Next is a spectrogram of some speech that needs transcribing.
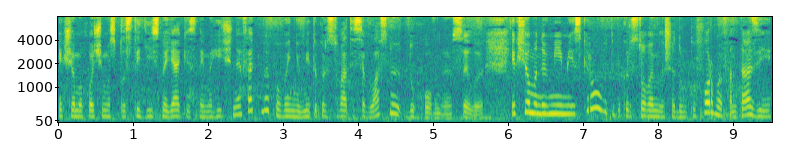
Якщо ми хочемо сплести дійсно якісний магічний ефект, ми повинні вміти користуватися власною духовною силою. Якщо ми не вміємо її скеровувати, використовуємо лише думку форми, фантазії,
